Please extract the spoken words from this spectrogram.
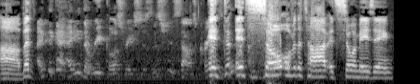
uh, but I think I, I need to read Ghost Racers. This shit sounds crazy. it it's so over the top. It's so amazing.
